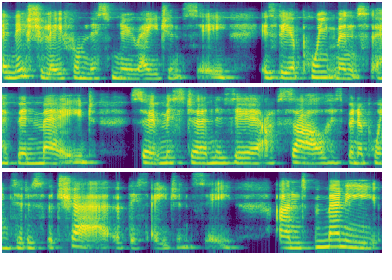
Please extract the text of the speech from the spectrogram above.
initially from this new agency is the appointments that have been made. So Mr. Nazir Afzal has been appointed as the chair of this agency, and many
